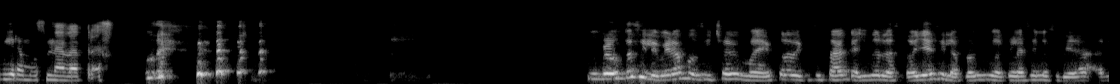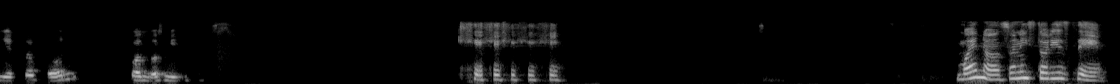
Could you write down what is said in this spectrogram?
viéramos nada atrás. Me pregunto si le hubiéramos dicho al maestro de que se estaban cayendo las toallas y la próxima clase nos hubiera abierto con, con dos míticos. Jejejeje. Bueno, son historias de,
